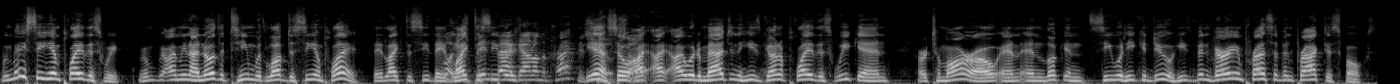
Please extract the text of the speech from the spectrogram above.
we may see him play this week. I mean, I know the team would love to see him play. They'd like to see. They'd well, like to see. back out on the practice. Yeah, field, so, so. I, I, I would imagine that he's going to play this weekend or tomorrow and and look and see what he can do. He's been very impressive in practice, folks.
